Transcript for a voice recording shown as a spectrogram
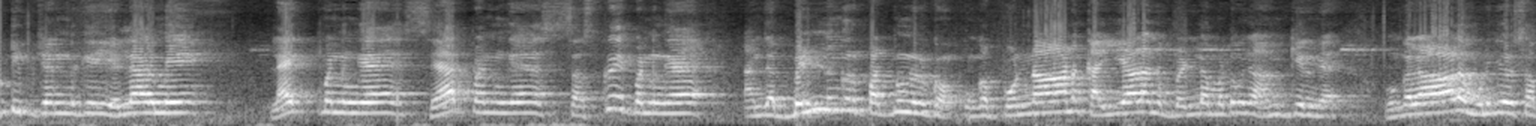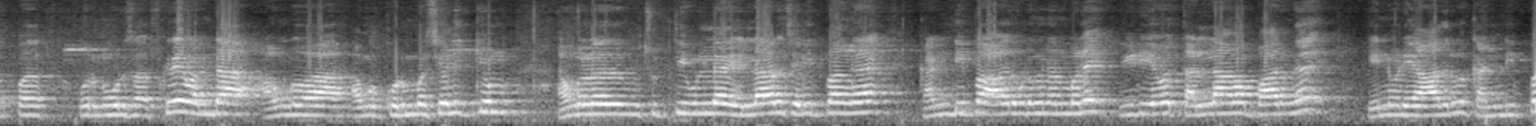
யூடியூப் சேனலுக்கு எல்லாருமே லைக் பண்ணுங்க ஷேர் பண்ணுங்க சப்ஸ்கிரைப் பண்ணுங்க. அந்த பெல்லுங்கிற பட்டுன்னு இருக்கும். உங்க பொண்ணான கையால் அந்த பெல்லை மட்டும் கொஞ்சம் அமுக்கிடுங்க உங்களால் முடிஞ்ச ஒரு சப்ப ஒரு நூறு சப்ஸ்கிரைப் வந்தால் அவங்க அவங்க குடும்பம் செழிக்கும். அவங்கள சுற்றி உள்ள எல்லாரும் செழிப்பாங்க. கண்டிப்பாக ஆதரவு கொடுங்க நண்பர்களே. வீடியோவை தள்ளாமல் பாருங்கள் என்னுடைய ஆதரவு கண்டிப்பாக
